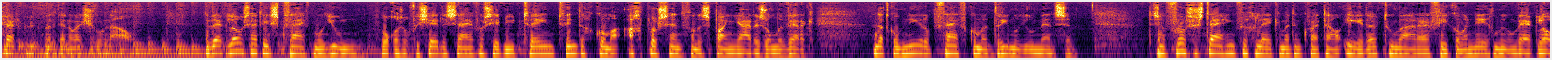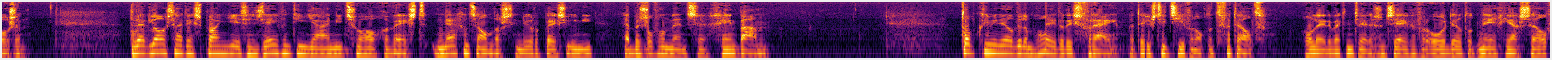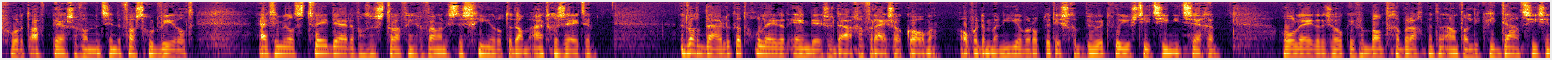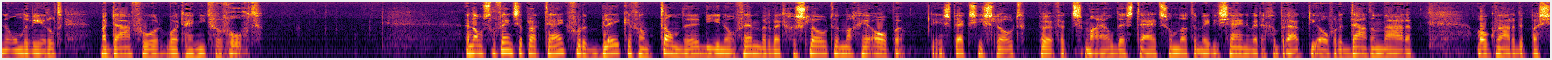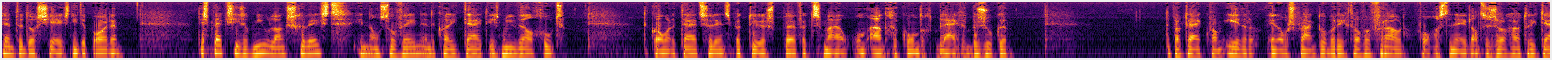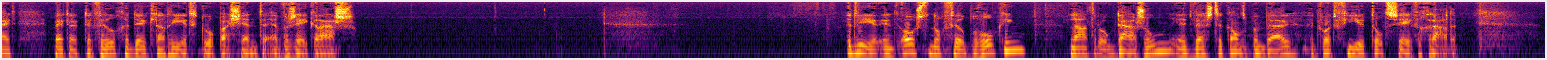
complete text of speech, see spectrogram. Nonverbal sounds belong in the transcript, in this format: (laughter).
Gert Kluk met het NOS Journaal. De werkloosheid is 5 miljoen. Volgens officiële cijfers zit nu 22,8% van de Spanjaarden zonder werk. En dat komt neer op 5,3 miljoen mensen. Het is een forse stijging vergeleken met een kwartaal eerder. Toen waren er 4,9 miljoen werklozen. De werkloosheid in Spanje is in 17 jaar niet zo hoog geweest. Nergens anders in de Europese Unie hebben zoveel mensen geen baan. Topcrimineel Willem Holleder is vrij, dat de justitie vanochtend vertelt. Holleder werd in 2007 veroordeeld tot 9 jaar zelf voor het afpersen van mensen in de vastgoedwereld. Hij heeft inmiddels twee derde van zijn straf in gevangenis de Schie in Rotterdam uitgezeten. Het was duidelijk dat Holleder één deze dagen vrij zou komen. Over de manier waarop dit is gebeurd wil justitie niet zeggen. Holleder is ook in verband gebracht met een aantal liquidaties in de onderwereld, maar daarvoor wordt hij niet vervolgd. Een Amstelveense praktijk voor het bleken van tanden die in november werd gesloten mag weer open. De inspectie sloot Perfect Smile destijds omdat de medicijnen werden gebruikt die over de datum waren. Ook waren de patiëntendossiers niet op orde. De inspectie is opnieuw langs geweest in Amstelveen en de kwaliteit is nu wel goed. De komende tijd zullen inspecteurs Perfect Smile onaangekondigd blijven bezoeken. De praktijk kwam eerder in opspraak door berichten over fraude. Volgens de Nederlandse Zorgautoriteit werd er te veel gedeclareerd door patiënten en verzekeraars. Het weer. In het oosten nog veel bewolking. Later ook daar zon. In het westen kans op een bui. Het wordt 4 tot 7 graden.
